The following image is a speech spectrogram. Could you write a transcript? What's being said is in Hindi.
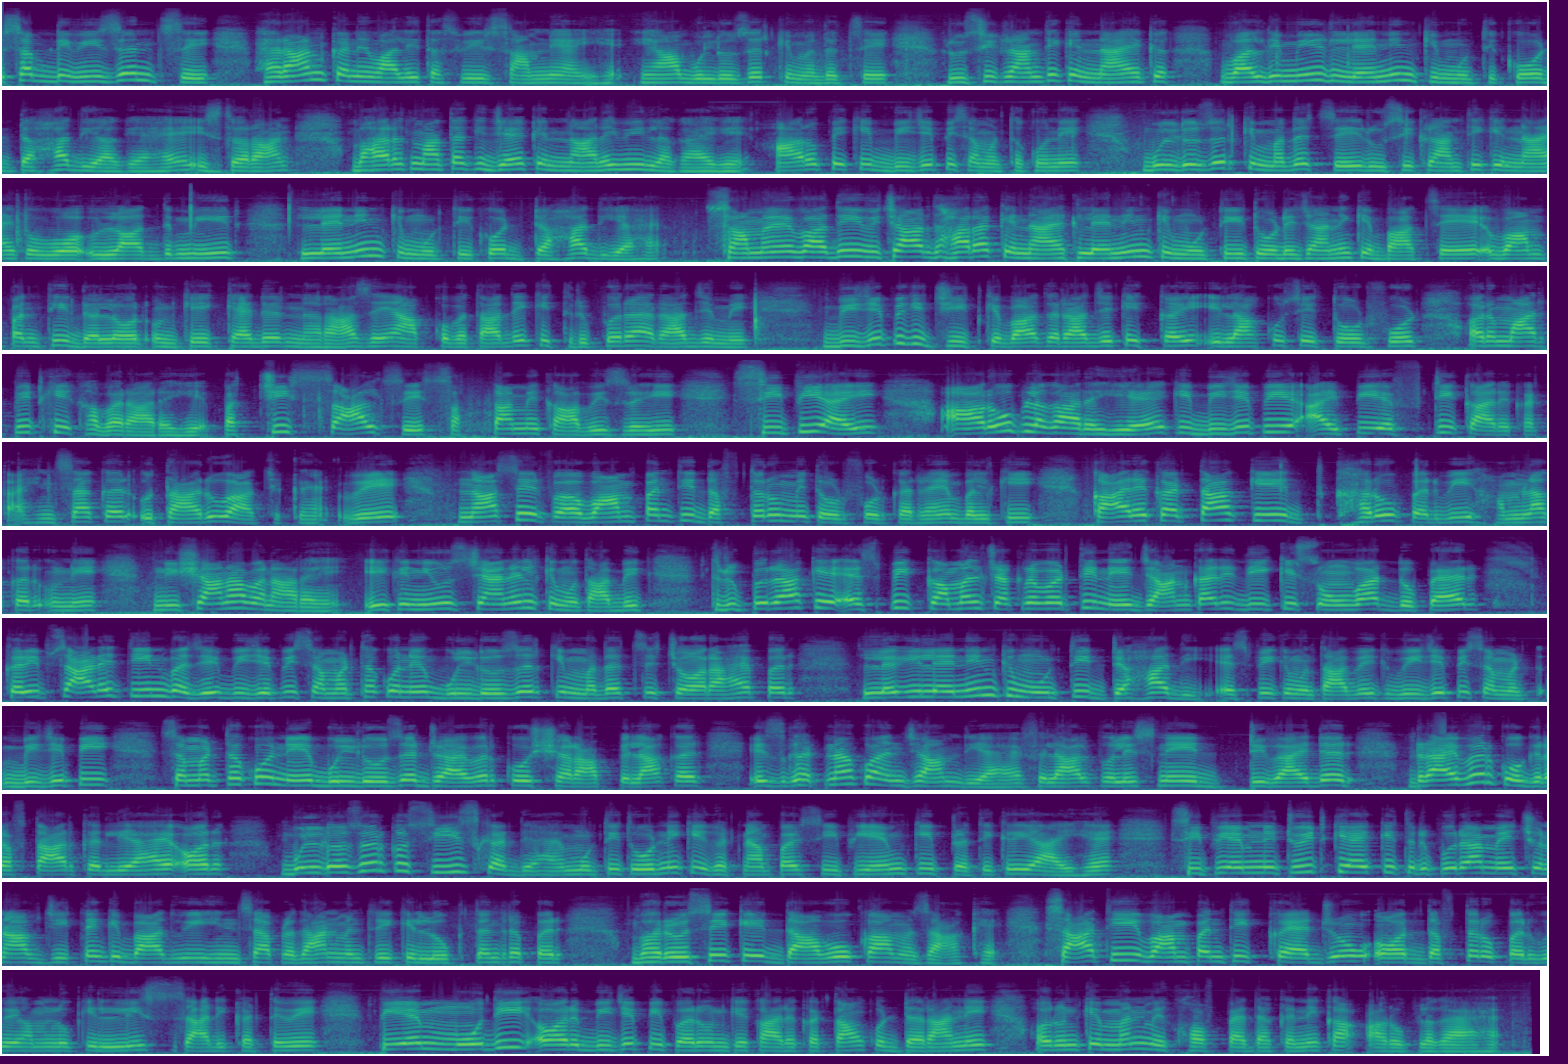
सब डिवीज़न से हैरान करने वाली तस्वीर सामने आई है। यहाँ बुलडोजर की मदद से रूसी क्रांति के नायक वाल्दिमीर लेनिन की मूर्ति को डहा दिया गया है। इस दौरान भारत माता की जय के नारे भी लगाए गए। आरोप है कि बीजेपी समर्थकों ने बुलडोजर की मदद से रूसी क्रांति के नायक व्लादिमीर लेनिन की मूर्ति को डहा दिया है। साम्यवादी विचारधारा के नायक लेनिन की मूर्ति तोड़े जाने के बाद से वामपंथी दल और उनके कैडर नाराज़ हैं। आपको बता दें कि त्रिपुरा राज्य में बीजेपी की जीत के बाद राज्य के कई इलाकों से तोड़फोड़ और मारपीट की खबर आ रही है। 25 साल से सत्ता में काबिज रही सीपीआई। आरोप लगा रही है कि बीजेपी आईपीएफटी कार्यकर्ता हिंसा कर उतारू आ चुके हैं। वे न सिर्फ़ वामपंथी दफ्तरों में तोड़फोड़ कर रहे हैं, बल्कि कार्यकर्ता के घरों पर भी हमला कर उन्हें निशाना बना रहे हैं। एक न्यूज़ चैनल के मुताबिक त्रिपुरा के एसपी कमल चक्रवर्ती ने जानकारी दी कि सोमवार दोपहर करीब साढ़े तीन बजे बीजेपी समर्थकों ने बुलडोजर की मदद से चौराहे पर लगी लेनिन की मूर्ति डहा दी। एसपी के मुताबिक बीजेपी समर्थ बीजेपी समर्थकों ने बुलडोजर ड्राइवर को शराब पिलाकर इस घटना को अंजाम दिया है। फ़िलहाल पुलिस ने डिवाइडर ड्राइवर को गिरफ़्तार कर लिया है और बुलडोजर को सीज कर दिया है। मूर्ति तोड़ने की घटना पर सीपीएम की प्रतिक्रिया आई है। सीपीएम ने ट्वीट किया है कि त्रिपुरा में चुनाव जीतने के बाद हुई हिंसा प्रधानमंत्री के लोकतंत्र पर भरोसे के दावों का मज़ाक है। साथ ही वामपंथी कैडरों और दफ्तरों पर हुए हमलों की लिस्ट जारी करते हुए पीएम मोदी और बीजेपी पर उनके कार्यकर्ताओं को डराने और उनके मन में खौफ पैदा करने का आरोप लगाया है।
